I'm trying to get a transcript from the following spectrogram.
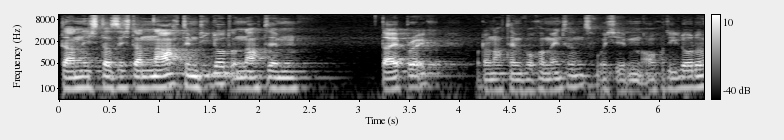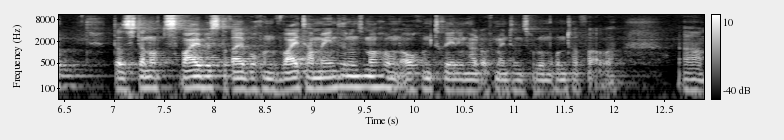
Dann nicht, dass ich dann nach dem Deload und nach dem Diet Break oder nach der Woche Maintenance, wo ich eben auch deloade, dass ich dann noch zwei bis drei Wochen weiter Maintenance mache und auch im Training halt auf Maintenance-Volumen runterfahre. Ähm,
